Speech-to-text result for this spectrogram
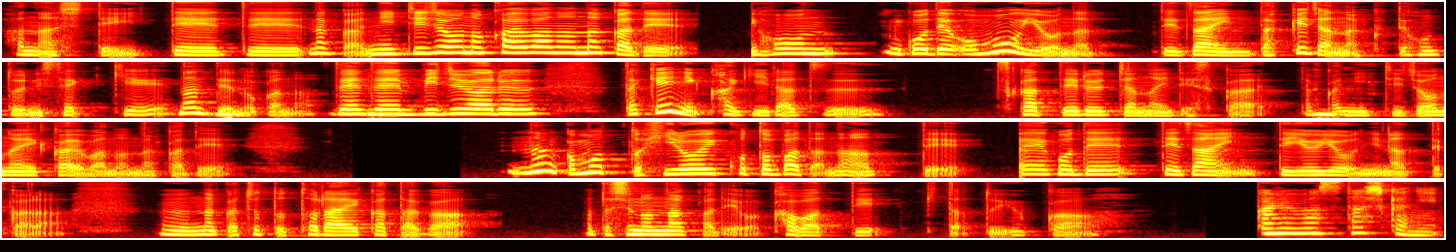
話していて、で、なんか日常の会話の中で日本語で思うようなデザインだけじゃなくて本当に設計なんていうのかな。全然ビジュアルだけに限らず使ってるじゃないですか。なんか日常の英会話の中で。なんかもっと広い言葉だなって、英語でデザインっていうようになってから、うん、なんかちょっと捉え方が私の中では変わってきたというか、わかります。確かに、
